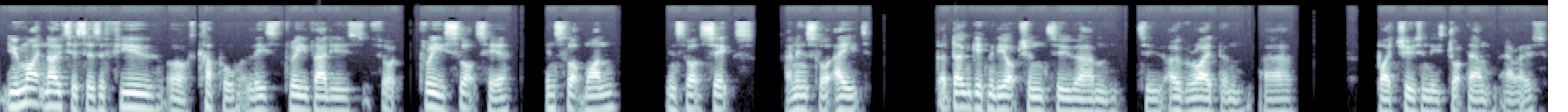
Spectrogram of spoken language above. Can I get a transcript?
You might notice there's a few, or a couple, at least three values, three slots here, in slot 1, in slot 6, and in slot 8, that don't give me the option to um, to override them uh, by choosing these drop-down arrows.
